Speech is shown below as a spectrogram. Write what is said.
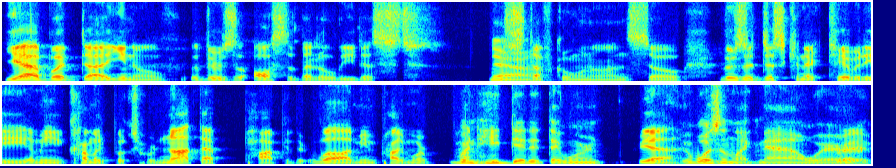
yeah, but uh, you know, there's also that elitist Yeah. stuff going on. So there's a disconnectivity. I mean, comic books were not that popular. Well, I mean, probably more. When he did it, they weren't. Yeah, It wasn't like now where Right.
